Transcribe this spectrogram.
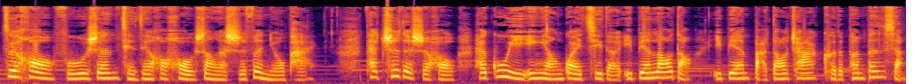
最后，服务生前前后后上了十份牛排。他吃的时候还故意阴阳怪气的，一边唠叨，一边把刀叉磕得砰砰响。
